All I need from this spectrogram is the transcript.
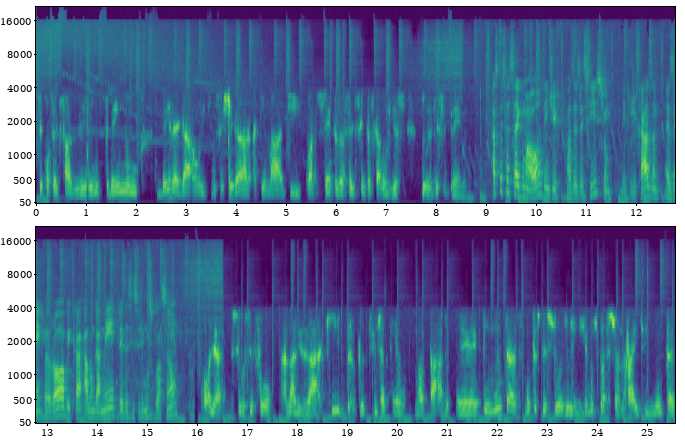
você consegue fazer um treino bem legal e que você chega a queimar de 400 a 600 calorias durante esse treino. As pessoas seguem uma ordem de fazer exercício dentro de casa? Exemplo, aeróbica, alongamento, exercício de musculação? Olha, se você for analisar aqui, pelo que eu já tenho notado, é, tem muitas, muitas pessoas hoje em dia, muitos profissionais e muitas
